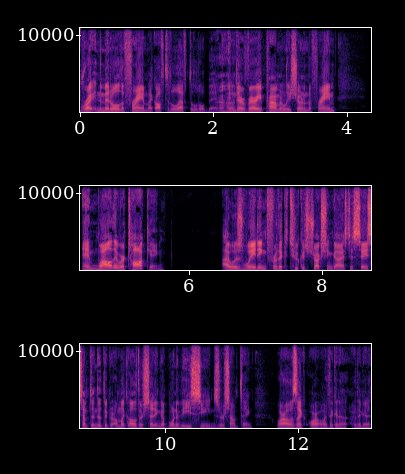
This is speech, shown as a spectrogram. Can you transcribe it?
right in the middle of the frame, like off to the left a little bit. Uh-huh. And they're very prominently shown in the frame. And while they were talking, I was waiting for the two construction guys to say something to the girl. I'm like, oh, they're setting up one of these scenes or something. Or I was like, or are they gonna are they gonna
